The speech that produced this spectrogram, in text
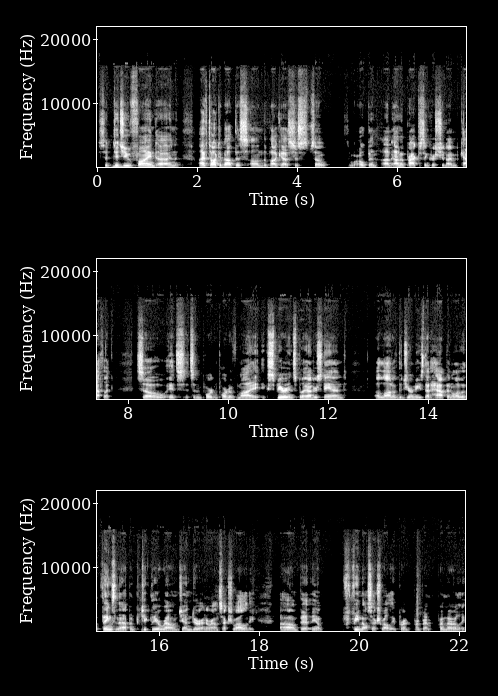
So, did Mm-hmm. you find, uh, and I've talked about this on the podcast just so we're open. Um, I'm a practicing Christian, I'm Catholic. So, it's, it's an important part of my experience, but I understand a lot of the journeys that happen, a lot of the things that happen, particularly around gender and around sexuality, um, but, you know, female sexuality prim- prim- primarily.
